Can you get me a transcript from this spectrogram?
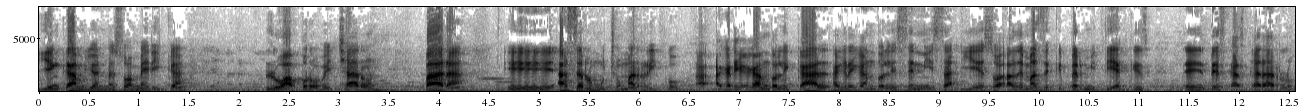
Y en cambio en Mesoamérica lo aprovecharon para eh, hacerlo mucho más rico, agregándole cal, agregándole ceniza. Y eso, además de que permitía que eh, descascararlo,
